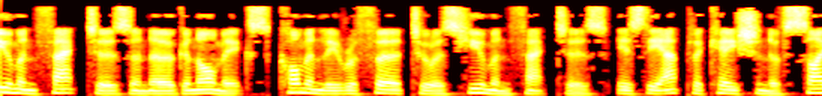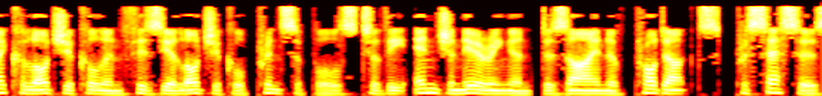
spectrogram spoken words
Human factors and ergonomics commonly referred to as human factors is the application of psychological and physiological principles to the engineering and design of products, processes,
